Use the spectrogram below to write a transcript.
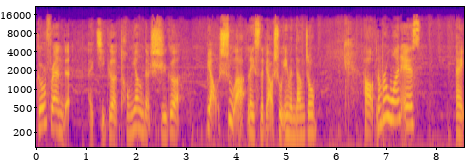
girlfriend。哎，几个同样的十个表述啊，类似的表述，英文当中。好，Number one is，哎，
